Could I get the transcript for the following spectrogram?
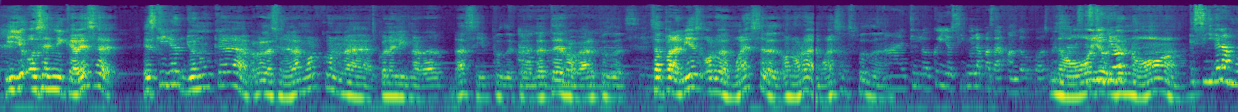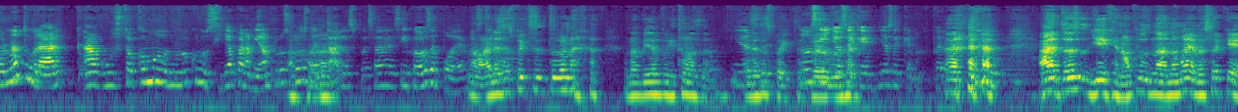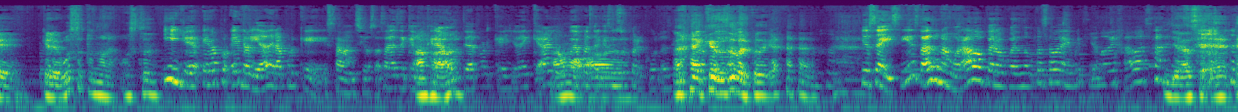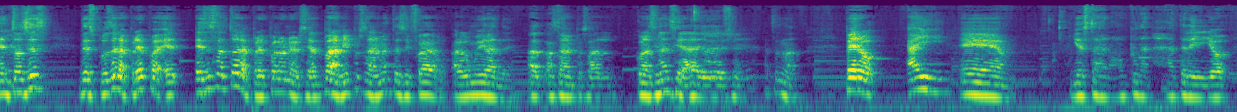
Y yo, o sea, en mi cabeza, es que yo, yo nunca relacioné el amor con, la, con el ignorar así, pues, de, con el darte de rogar, pues, de- Ah, Sí. O sea, para mí es o lo demuestras o no lo demuestras, pues, de- Ay, qué loco. Y yo sí me la pasaba jugando juegos. No, yo, yo no. Sí, el amor natural, a gusto, como no lo conocía, para mí eran puros juegos mentales, pues, ¿sabes? Y juegos de poder. No, en ese nada. aspecto sí tuve una, una vida un poquito más En ese aspecto. No, pero, sí, yo o sé que, yo sé que no, pero... Ah, entonces yo dije, no, pues no, no me demuestra que, que le gusta, pues no le gusta. Y yo era por- en realidad era porque estaba ansiosa, ¿sabes? De que no Ajá. quería voltear porque yo de que, ay, no voy a platicar que soy súper cool. así que Ajá. súper cool. Y o sea, y sí, estabas enamorado, pero pues no pasaba de ahí porque yo no dejaba, ¿sabes? Ya sé. Entonces, después de la prepa, e- ese salto de la prepa a la universidad, para mí personalmente sí fue algo muy grande. Hasta me empezó a dar- conocí la ansiedad. yo Ah, dije, sí. Antes no. Pero ahí eh, yo estaba, no, pues te leí yo.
